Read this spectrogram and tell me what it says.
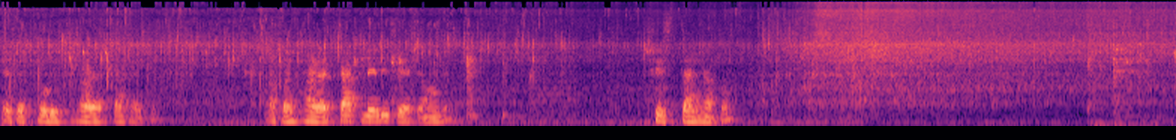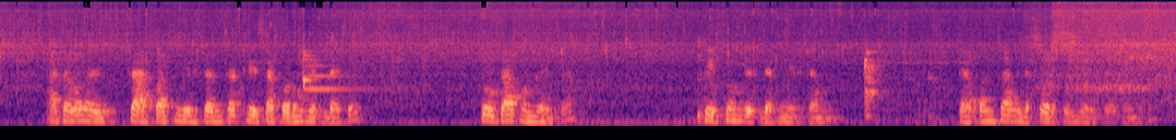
त्याच्यात थोडीशी हळद टाकायची. आपण हळद टाकलेलीच याच्यामध्ये. शिजताना पण. आता बघा एक चार पाच मिरच्यांचा ठेचा करून घेतला आहे तो. तो टाकून घ्यायचा. ठेचून घेतल्यात मिरच्या मग. त्या पण चांगल्या परतून घ्यायच्या त्यामध्ये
